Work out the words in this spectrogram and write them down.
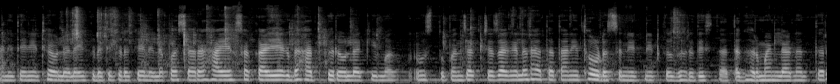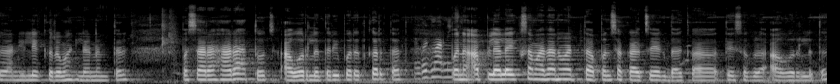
आणि त्यांनी ठेवलेला इकडे तिकडे केलेला पसारा. हा एक सकाळी एकदा हात फिरवला की मग वस्तू पण जागच्या जागेला राहतात आणि थोडंसं नीटनीटकं घर दिसतं. आता घर म्हणल्यानंतर आणि लेकरं म्हणल्यानंतर पसारा हा राहतोच. आवरलं तरी परत करतात. पण आपल्याला एक समाधान वाटतं आपण सकाळचं एकदा का ते सगळं आवरलं तर.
